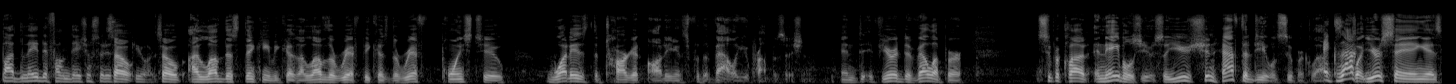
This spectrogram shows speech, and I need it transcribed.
but lay the foundation so it's So, secure. so I love this thinking because I love the riff because the riff points to what is the target audience for the value proposition. And if you're a developer, SuperCloud enables you, so you shouldn't have to deal with SuperCloud. Exactly. What you're saying is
